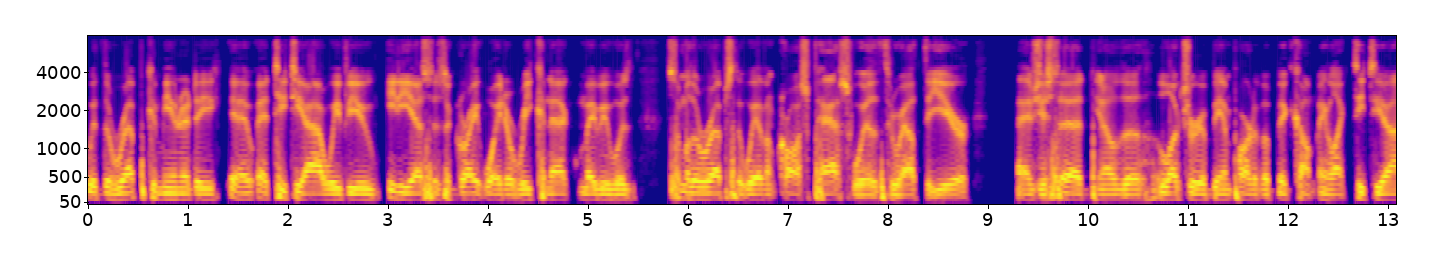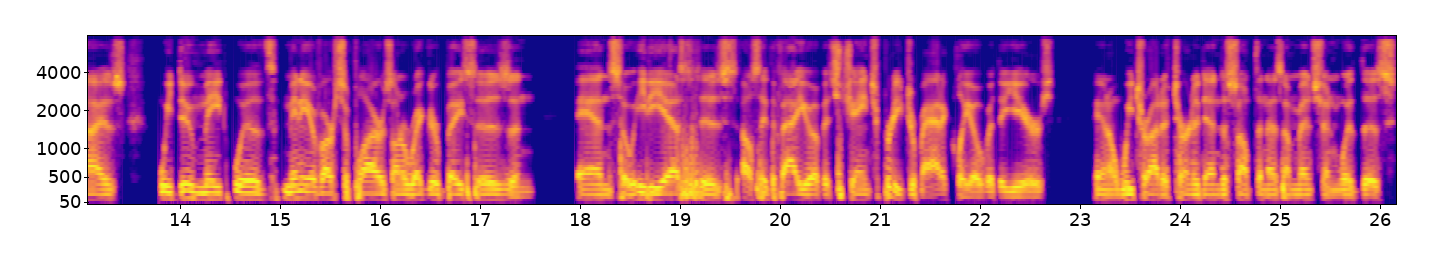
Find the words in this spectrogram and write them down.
with the rep community. At TTI, we view EDS as a great way to reconnect, maybe with some of the reps that we haven't crossed paths with throughout the year. As you said, you know, the luxury of being part of a big company like TTI is we do meet with many of our suppliers on a regular basis and and so EDS is I'll say the value of it's changed pretty dramatically over the years. You know, we try to turn it into something as I mentioned with this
